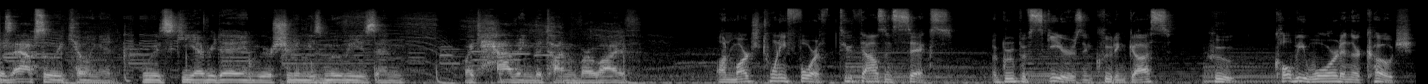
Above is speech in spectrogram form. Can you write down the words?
was absolutely killing it. We would ski every day and we were shooting these movies and like having the time of our life. On March 24, 2006, a group of skiers, including Gus, Hoot, Colby Ward, and their coach,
